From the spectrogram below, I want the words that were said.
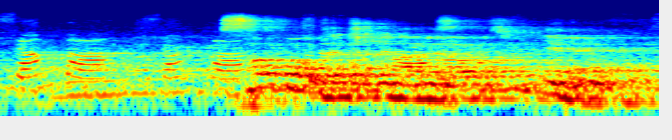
Samba, samba. Sambą też nie mamy, zaraz nie.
